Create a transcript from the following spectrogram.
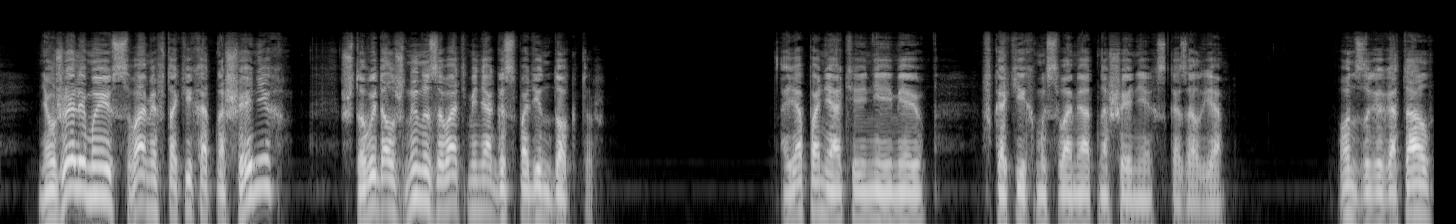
— неужели мы с вами в таких отношениях, что вы должны называть меня господин доктор? — а я понятия не имею, в каких мы с вами отношениях, — сказал я. Он загоготал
